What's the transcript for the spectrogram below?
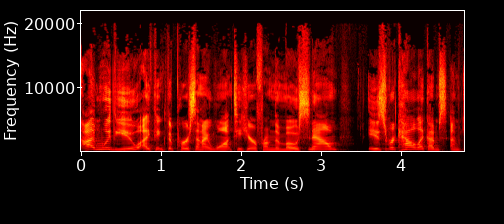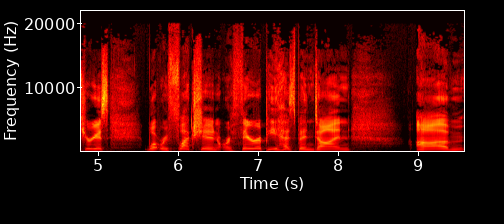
I'm with you. I think the person I want to hear from the most now is Raquel. Like I'm I'm curious what reflection or therapy has been done. Um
